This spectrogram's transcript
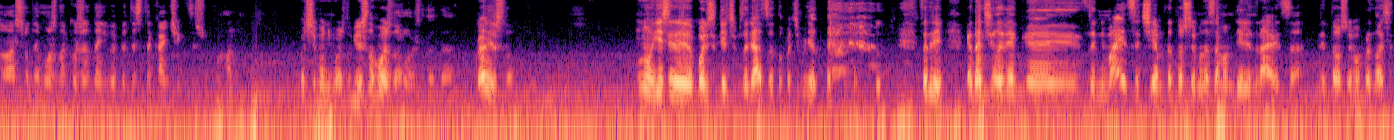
Ну а що, не можна кожен день випити стаканчик, це що погано? Почему не можно? Конечно, можно. Можна, да. Конечно. Ну, если больше нечем заняться, то почему нет? Смотри, когда человек э, занимается чем-то, то, что ему на самом деле нравится, и то, что ему приносит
